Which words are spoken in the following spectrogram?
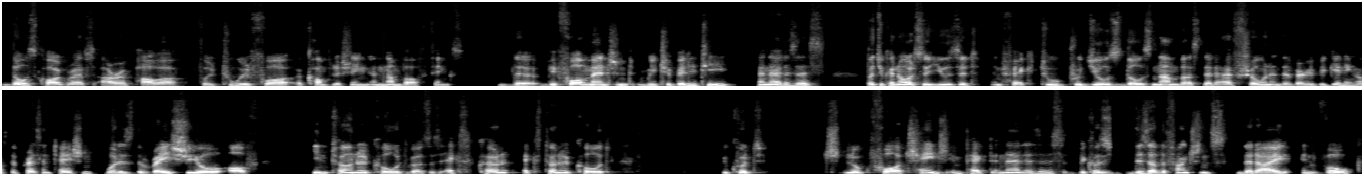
those call graphs are a powerful tool for accomplishing a number of things. The before mentioned reachability analysis, but you can also use it, in fact, to produce those numbers that I have shown in the very beginning of the presentation. What is the ratio of internal code versus external code? You could look for change impact analysis because these are the functions that I invoke.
